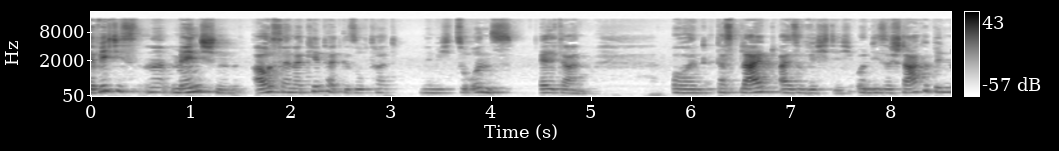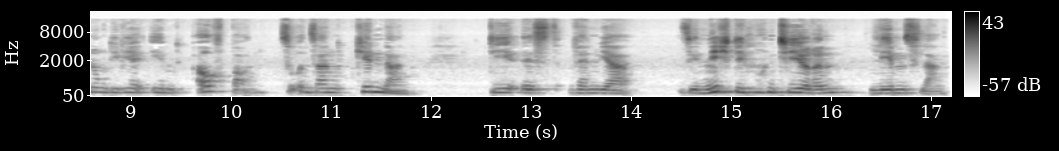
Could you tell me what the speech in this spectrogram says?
der wichtigsten Menschen aus seiner Kindheit gesucht hat, nämlich zu uns Eltern. Und das bleibt also wichtig. Und diese starke Bindung, die wir eben aufbauen zu unseren Kindern, die ist, wenn wir sie nicht demontieren, lebenslang.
